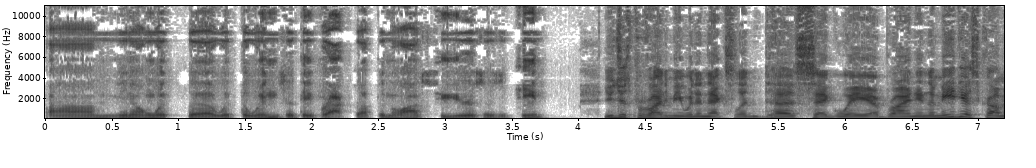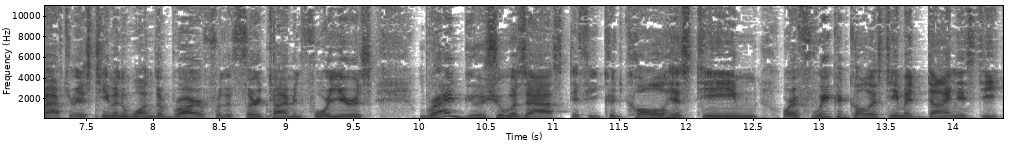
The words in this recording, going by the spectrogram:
Um, you know, with uh, with the wins that they've racked up in the last two years as a team. You just provided me with an excellent uh, segue, uh, Brian. In the media scrum after his team had won the Brier for the third time in four years, Brad Gushue was asked if he could call his team, or if we could call his team a dynasty,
